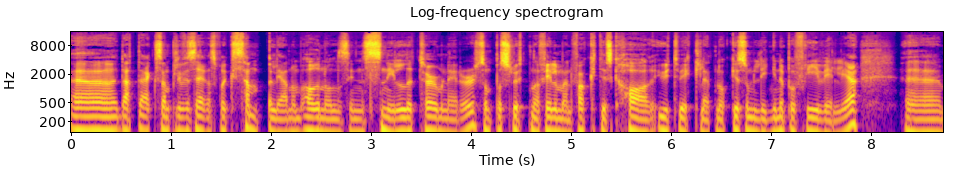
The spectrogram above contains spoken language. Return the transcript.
Uh, dette eksemplifiseres f.eks. gjennom Arnold sin snille Terminator, som på slutten av filmen faktisk har utviklet noe som ligner på fri vilje, uh,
